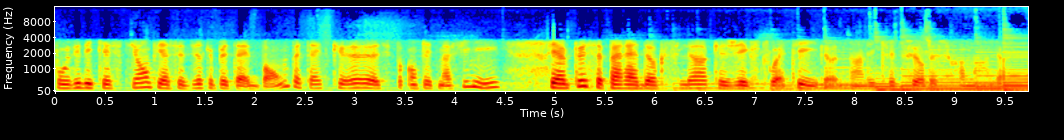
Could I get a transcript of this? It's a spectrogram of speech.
poser des questions puis à se dire que peut-être bon, peut-être que c'est pas complètement fini. C'est un peu ce paradoxe-là que j'ai exploité dans l'écriture de ce roman-là.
